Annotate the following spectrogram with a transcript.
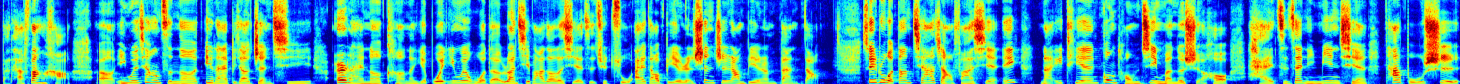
把它放好。呃，因为这样子呢，一来比较整齐，二来呢。可能也不会因为我的乱七八糟的鞋子去阻碍到别人，甚至让别人绊倒。所以，如果当家长发现，诶，哪一天共同进门的时候，孩子在你面前，他不是，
